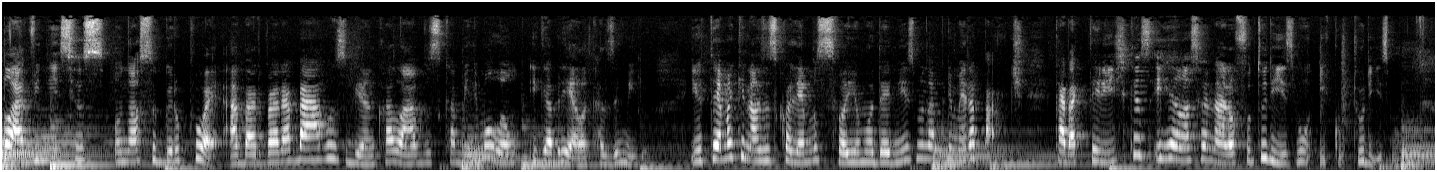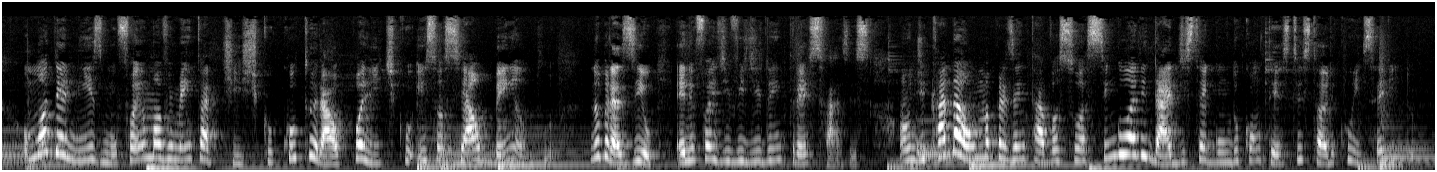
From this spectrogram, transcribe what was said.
Olá, Vinícius! O nosso grupo é a Bárbara Barros, Bianca Lavos, Camille Molão e Gabriela Casemiro. E o tema que nós escolhemos foi o modernismo na primeira parte, características e relacionar ao futurismo e culturismo. O modernismo foi um movimento artístico, cultural, político e social bem amplo. No Brasil, ele foi dividido em três fases, onde cada uma apresentava sua singularidade segundo o contexto histórico inserido.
